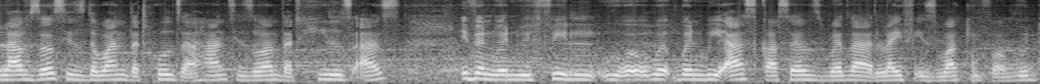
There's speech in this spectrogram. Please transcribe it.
loves us. He's the one that holds our hands. He's the one that heals us, even when we feel when we ask ourselves whether life is working for good.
